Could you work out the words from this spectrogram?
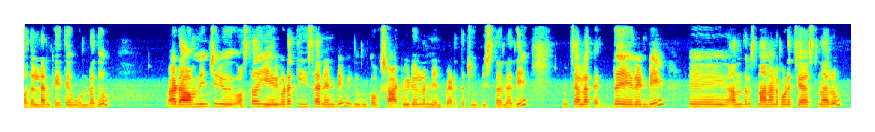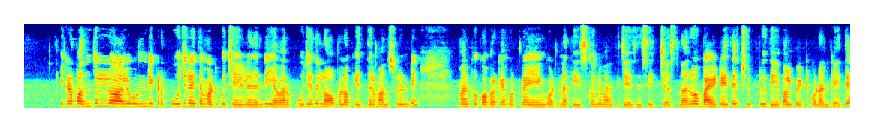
వదలడానికి అయితే ఉండదు. ఆ డామ్ నుంచి వస్తా ఏరి కూడా తీసానండి. మీకు ఇంకొక షార్ట్ వీడియోలో నేను పెడతా చూపిస్తాను అది. చాలా పెద్ద ఏరండి. అందరూ స్నానాలు కూడా చేస్తున్నారు. ఇక్కడ పంతులు వాళ్ళు ఉండి ఇక్కడ పూజలు అయితే మటుకు చేయలేదండి. ఎవరి పూజ అయితే లోపల ఒక ఇద్దరు మనుషులుండి మనకు కొబ్బరికాయ కొట్టినా ఏం కొట్టినా తీసుకొని మనకి చేసేసి ఇచ్చేస్తున్నారు. బయట అయితే చుట్టూ దీపాలు పెట్టుకోవడానికి అయితే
